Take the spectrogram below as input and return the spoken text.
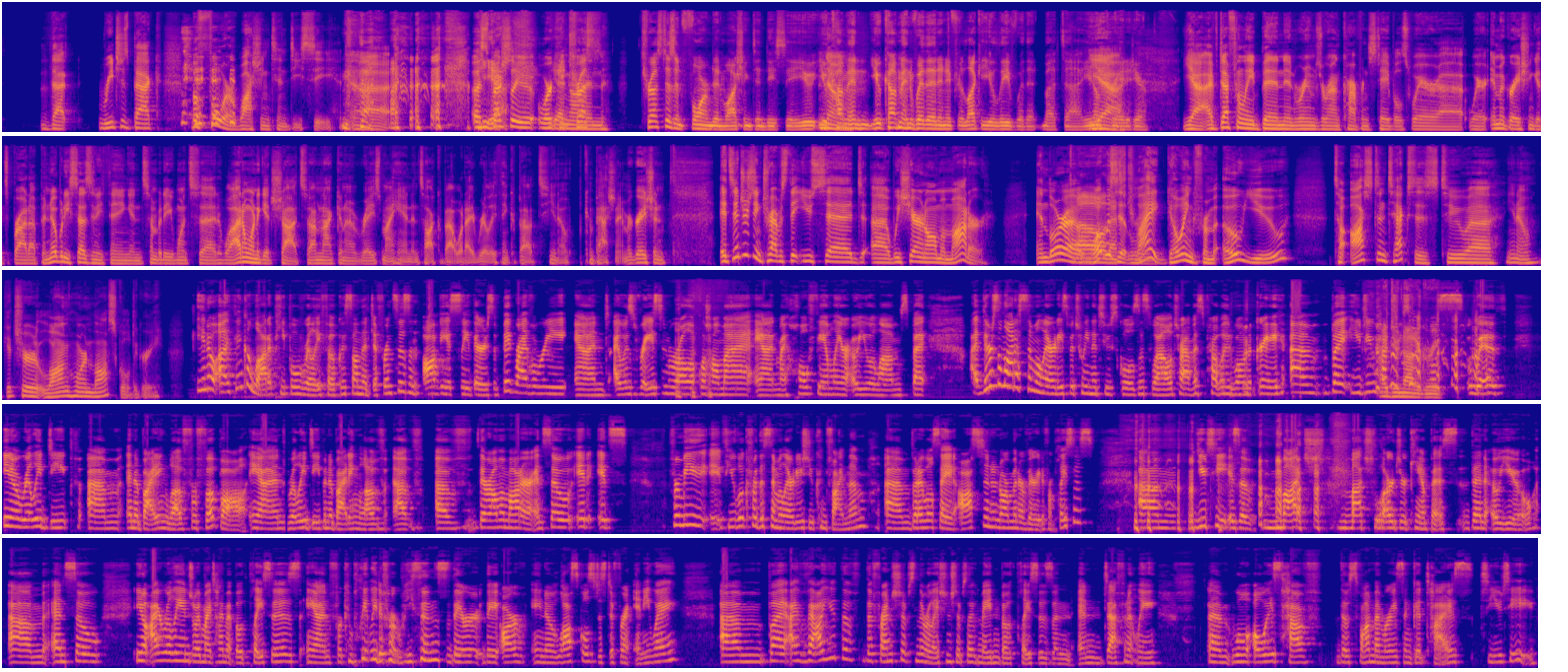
that reaches back before Washington D.C., uh, especially yeah. working yeah, trust, on trust isn't formed in Washington D.C. You you no. come in you come in with it, and if you're lucky, you leave with it. But uh, you don't yeah. create it here. Yeah, I've definitely been in rooms around conference tables where uh, where immigration gets brought up and nobody says anything. And somebody once said, "Well, I don't want to get shot, so I'm not going to raise my hand and talk about what I really think about you know compassionate immigration." It's interesting, Travis, that you said uh, we share an alma mater. And Laura, oh, what was it true. like going from OU to Austin, Texas to uh, you know, get your Longhorn Law School degree? You know, I think a lot of people really focus on the differences. And obviously, there's a big rivalry. And I was raised in rural Oklahoma, and my whole family are OU alums. But uh, there's a lot of similarities between the two schools as well. Travis probably won't agree. Um, but you do have I do not agree. with you know really deep um, and abiding love for football and really deep and abiding love of of their alma mater and so it it's for me, if you look for the similarities, you can find them. Um, but I will say Austin and Norman are very different places. Um, UT is a much, much larger campus than OU. Um, and so, you know, I really enjoyed my time at both places and for completely different reasons. They're, they are, you know, law school's just different anyway. Um, but I valued the, the friendships and the relationships I've made in both places and, and definitely um, will always have those fond memories and good ties to UT.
